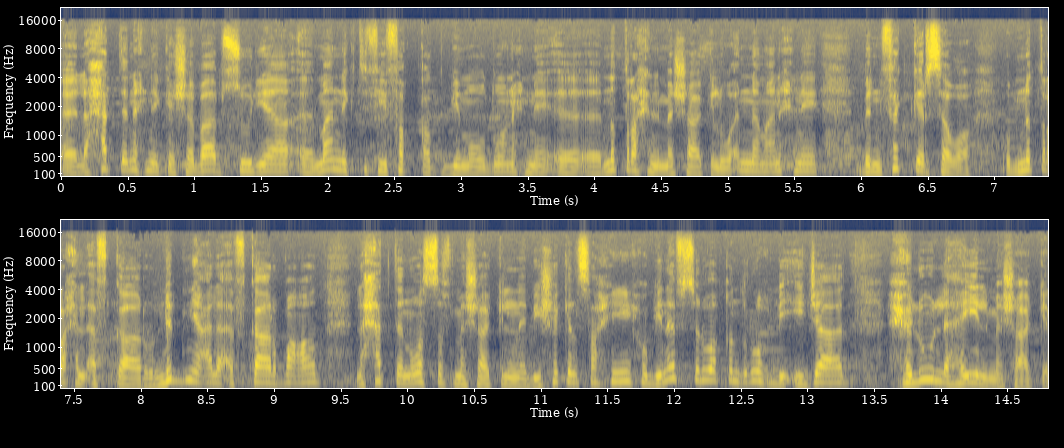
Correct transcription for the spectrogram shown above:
لحتى نحن كشباب سوريا ما نكتفي فقط بموضوع نحن نطرح المشاكل وإنما نحن بنفكر سوا وبنطرح الأفكار ونبني على أفكار بعض لحتى نوصف مشاكلنا بشكل صحيح وبنفس الوقت نروح بإيجاد حلول لهي المشاكل.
